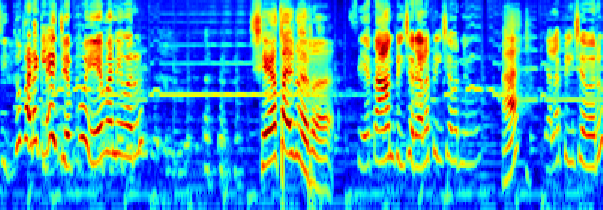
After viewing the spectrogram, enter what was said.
సిగ్గుపడకలే చెప్పు ఏమనేవారు? సీత అయినారు సీత అని పిలిచారు. ఎలా పిలిచేవారు నిన్ను? ఆ? ఎలా పిలిచేవారు?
